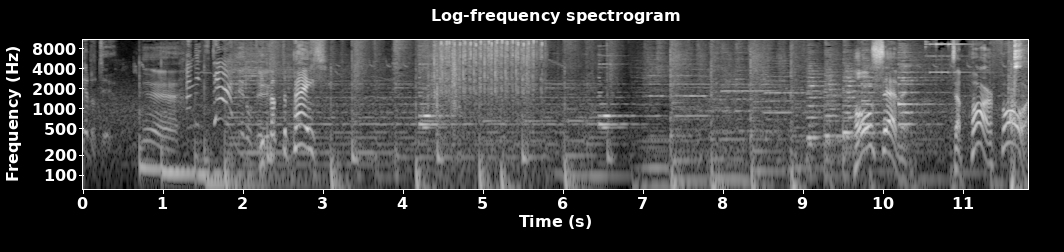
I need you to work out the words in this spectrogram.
It'll do. Yeah, And it's done. it'll do. Keep up the pace. Hole seven. It's a par four.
